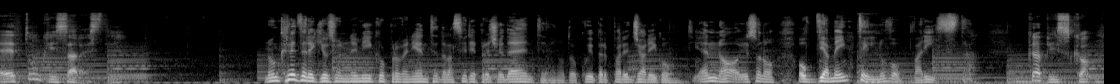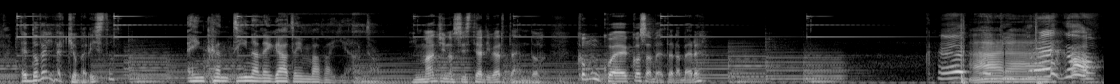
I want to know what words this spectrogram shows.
E tu chi saresti? Non credere che io sia un nemico proveniente dalla serie precedente, venuto qui per pareggiare i conti. Eh no, io sono ovviamente il nuovo barista. Capisco. E dov'è il vecchio barista? È in cantina legata imbavagliato. Immagino si stia divertendo. Comunque, cosa avete da bere? Ara. ti prego.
